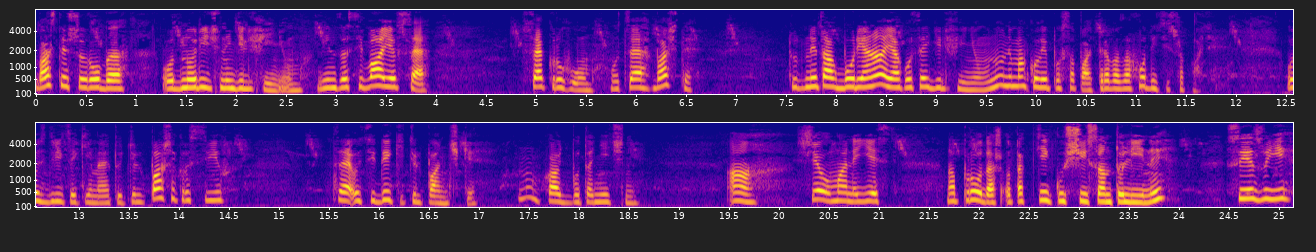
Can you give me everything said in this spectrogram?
Бачите, що робить однорічний дельфініум. Він засіває все, все кругом. Оце, бачите? Тут не так бур'яна, як оцей дельфініум. Ну, нема коли посапати. Треба заходити і сапати. Ось дивіться, який мене тут тюльпашик розсвів. Це оці дикі тюльпанчики. Ну, кажуть, ботанічні. А, ще у мене є на продаж отакі кущі Сантоліни сизої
